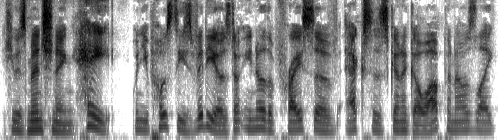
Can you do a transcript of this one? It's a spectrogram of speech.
he was mentioning, "Hey, when you post these videos, don't you know the price of X is going to go up?" And I was like,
